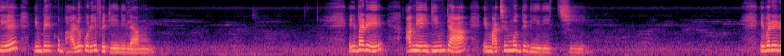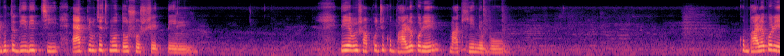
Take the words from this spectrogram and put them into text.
দিয়ে ডিমটাকে খুব ভালো করে ফেটিয়ে নিলাম। এবারে আমি এই ডিমটা এই মাছের মধ্যে দিয়ে দিচ্ছি। এবারে এর ভেতর দিয়ে দিচ্ছি এক টেবিল চামচ মতো সর্ষের তেল। দিয়ে আমি সব কিছু খুব ভালো করে মাখিয়ে নেব। খুব ভালো করে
